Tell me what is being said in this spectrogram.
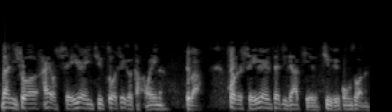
那你说还有谁愿意去做这个岗位呢？对吧？或者谁愿意在这家企业继续工作呢？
